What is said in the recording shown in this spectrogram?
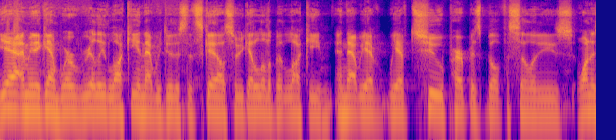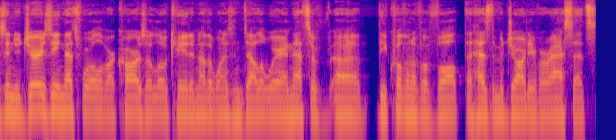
Yeah, I mean, again, we're really lucky in that we do this at scale, so we get a little bit lucky in that we have we have two purpose-built facilities. One is in New Jersey, and that's where all of our cars are located. Another one is in Delaware, and that's a, uh, the equivalent of a vault that has the majority of our assets.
